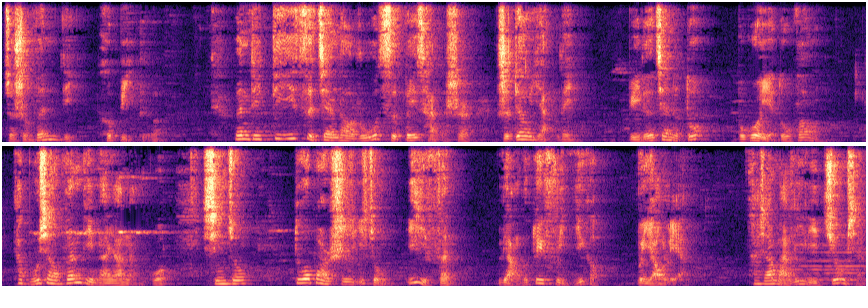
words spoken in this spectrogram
这是温迪和彼得。温迪第一次见到如此悲惨的事儿，直掉眼泪。彼得见得多，不过也都忘了。他不像温迪那样难过，心中多半是一种义愤。两个对付一个，不要脸。他想把莉莉救下来，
